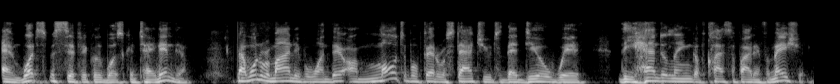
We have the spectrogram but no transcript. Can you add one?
and what specifically was contained in them. Now, I want to remind everyone there are multiple federal statutes that deal with the handling of classified information.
